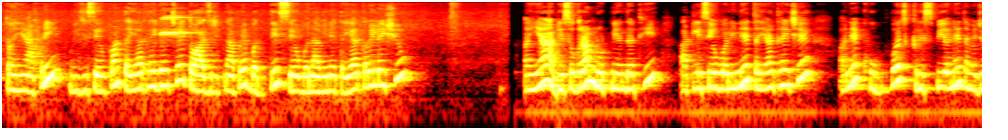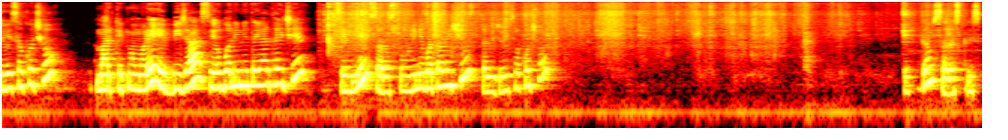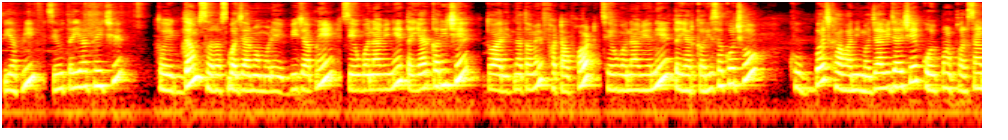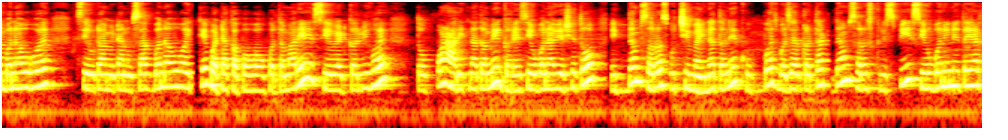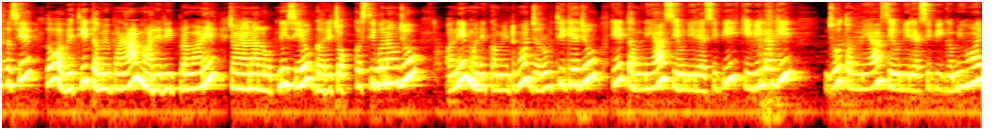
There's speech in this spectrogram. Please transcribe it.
તો અહીંયા આપણી બીજી સેવ પણ તૈયાર થઈ ગઈ છે. તો આ જ રીતના આપણે બધી સેવ બનાવીને તૈયાર કરી લઈશું. અહીંયા અઢીસો ગ્રામ લોટની અંદરથી આટલી સેવ બનીને તૈયાર થઈ છે અને ખૂબ જ ક્રિસ્પી અને તમે જોઈ શકો છો. માર્કેટમાં મળે એ બીજા સેવ બનીને તૈયાર થઈ છે. સેવને સરસ તોડીને બતાવીશું. તમે જોઈ શકો છો. એકદમ સરસ ક્રિસ્પી આપણી સેવ તૈયાર થઈ છે. તો એકદમ સરસ બજારમાં મળે એવી જ આપણે સેવ બનાવીને તૈયાર કરી છે. તો આ રીતના તમે ફટાફટ સેવ બનાવી અને તૈયાર કરી શકો છો. ખૂબ જ ખાવાની મજા આવી જાય છે. કોઈ પણ ફરસાણ બનાવવું હોય, સેવ ટામેટાનું શાક બનાવવું હોય કે બટાકા પૌવા ઉપર તમારે સેવ એડ કરવી હોય, તો પણ આ રીતના તમે ઘરે સેવ બનાવી હશે તો એકદમ સરસ ઓછી મહેનત અને ખૂબ જ બજાર કરતાં એકદમ સરસ ક્રિસ્પી સેવ બનીને તૈયાર થશે. તો હવેથી તમે પણ આ મારી રીત પ્રમાણે ચણાના લોટની સેવ ઘરે ચોક્કસથી બનાવજો અને મને કમેન્ટમાં જરૂરથી કહેજો કે તમને આ સેવની રેસીપી કેવી લાગી? જો તમને આ સેવની રેસીપી ગમી હોય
